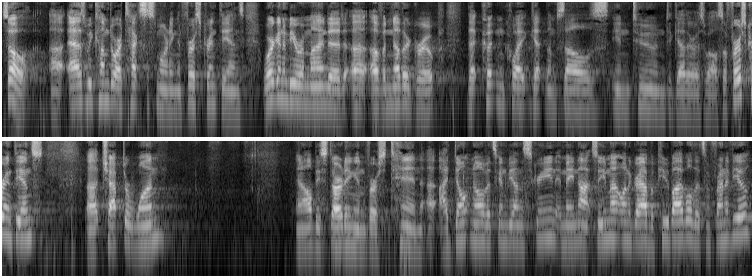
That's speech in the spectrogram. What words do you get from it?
So, uh, as we come to our text this morning in 1 Corinthians, we're going to be reminded uh, of another group that couldn't quite get themselves in tune together as well. So, 1 Corinthians uh, chapter 1. And I'll be starting in verse 10. I don't know if it's going to be on the screen. It may not. So you might want to grab a Pew Bible that's in front of you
